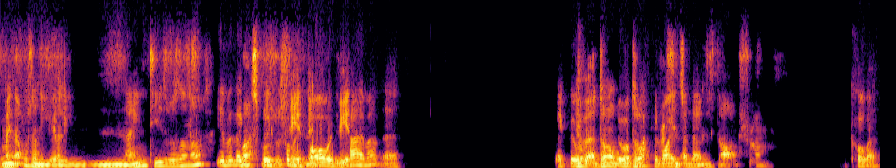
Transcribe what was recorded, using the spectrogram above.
I mean that was only early nineties, was it not? Yeah, but they, Well, I suppose it they're was coming forward in time, aren't they? Like they Yeah, were but I don't they know. were don't know black and white and then- start from. colour.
